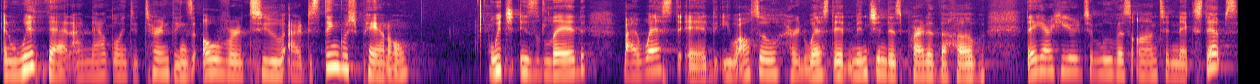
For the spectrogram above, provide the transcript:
And with that, I'm now going to turn things over to our distinguished panel which is led by WestEd. You also heard WestEd mentioned as part of the hub. They are here to move us on to next steps,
